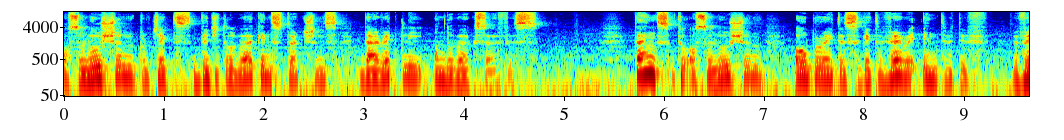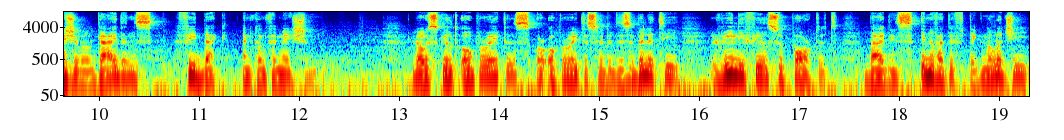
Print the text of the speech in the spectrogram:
Our solution projects digital work instructions directly on the work surface. Thanks to our solution, operators get very intuitive visual guidance, feedback and confirmation. Low-skilled operators or operators with a disability really feel supported by this innovative technology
